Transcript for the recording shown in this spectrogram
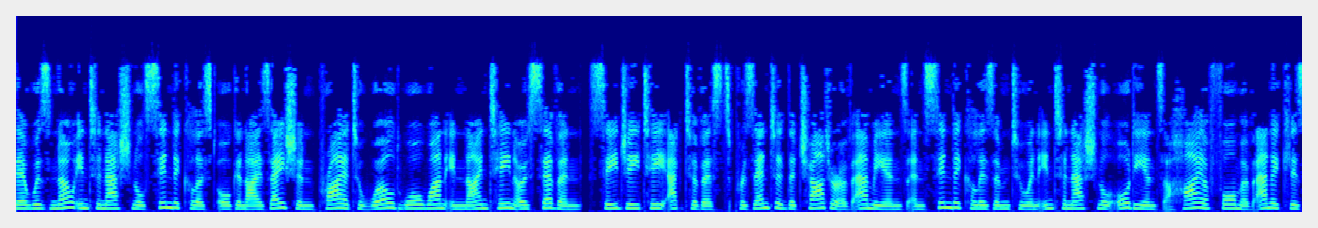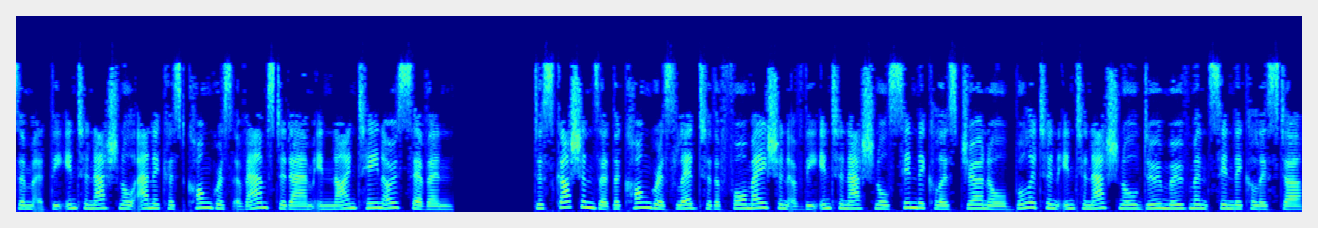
There was no international syndicalist organization prior to World War I. In 1907, CGT activists presented the Charter of Amiens and syndicalism to an international audience a higher form of anarchism at the International Anarchist Congress of Amsterdam in 1907. Discussions at the Congress led to the formation of the international syndicalist journal Bulletin International du Mouvement Syndicaliste.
